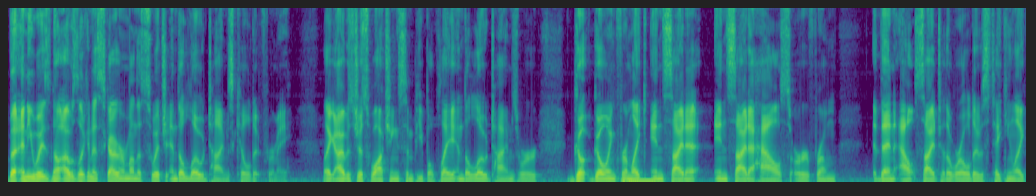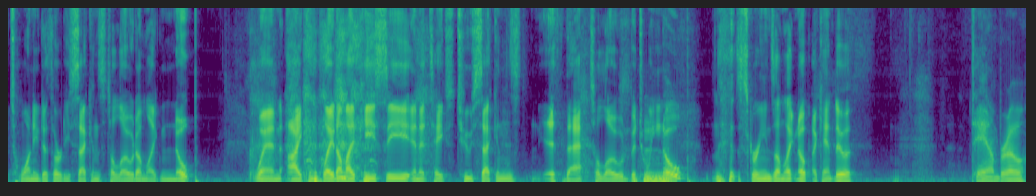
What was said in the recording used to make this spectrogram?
but anyways, no, I was looking at Skyrim on the Switch, and the load times killed it for me. Like I was just watching some people play, and the load times were go- going from like mm-hmm. inside a inside a house or from then outside to the world. It was taking like twenty to thirty seconds to load. I'm like, nope. When I can play it on my PC and it takes two seconds, if that, to load between Nope. screens, I'm like, nope, I can't do it. Damn, bro.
